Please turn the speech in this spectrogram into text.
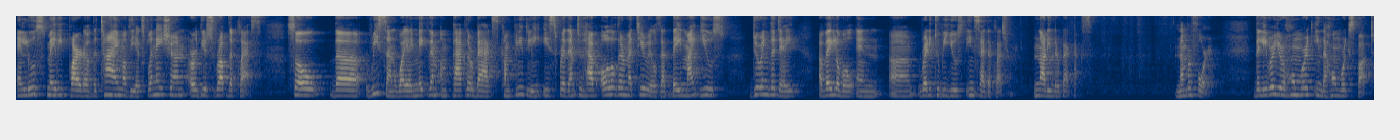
and lose maybe part of the time of the explanation or disrupt the class. So, the reason why I make them unpack their bags completely is for them to have all of their materials that they might use during the day available and uh, ready to be used inside the classroom, not in their backpacks. Number four, deliver your homework in the homework spot.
